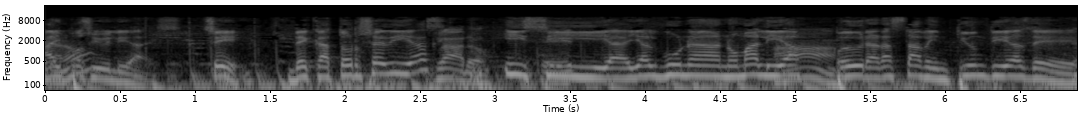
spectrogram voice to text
hay ¿no? posibilidades. Sí, de 14 días. Claro. Y si hay alguna anomalía, Ah. puede durar hasta 21 días de,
